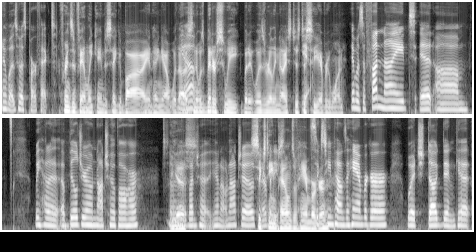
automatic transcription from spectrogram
it was it was perfect. friends and family came to say goodbye and hang out with us and it was bittersweet but it was really nice just to Yeah. see everyone It was a fun night. It um, we had a, a build your own nacho bar. So we made Yes. a bunch of you know nachos. 16 pounds of hamburger 16 pounds of hamburger, which Doug didn't get.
